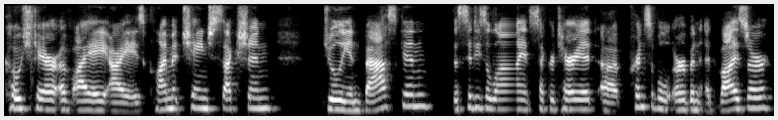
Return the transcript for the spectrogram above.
co-chair of IAIA's climate change section, Julian Baskin, the Cities Alliance Secretariat uh, Principal Urban Advisor,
